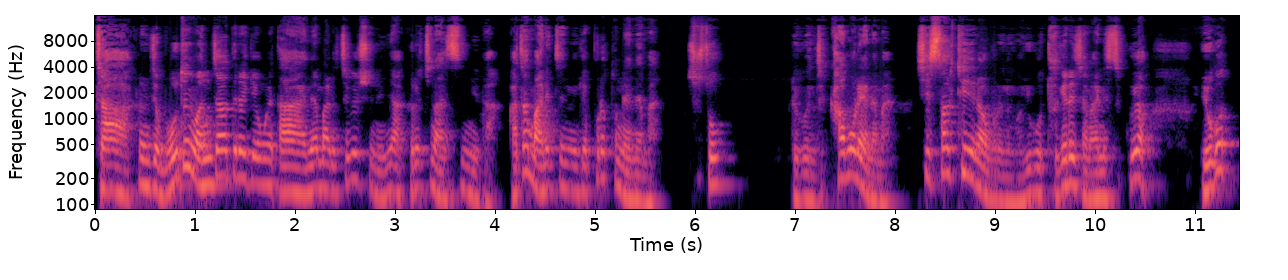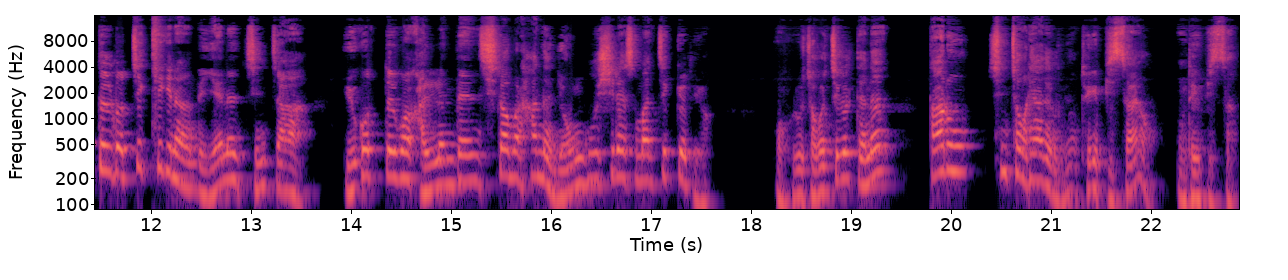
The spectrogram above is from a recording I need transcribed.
자, 그럼 이제 모든 원자들의 경우에 다 NMR을 찍을 수 있느냐? 그렇진 않습니다. 가장 많이 찍는 게 프로톤 NMR, 수소, 그리고 이제 카본 NMR, C13이라고 부르는 거. 이거 두 개를 제일 많이 쓰고요. 이것들도 찍히긴 하는데 얘는 진짜 이것들과 관련된 실험을 하는 연구실에서만 찍게 돼요. 어, 그리고 저거 찍을 때는 따로 신청을 해야 되거든요. 되게 비싸요. 어, 되게 비싸.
